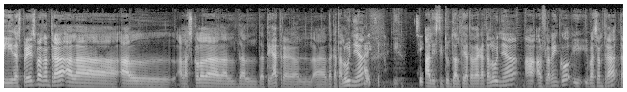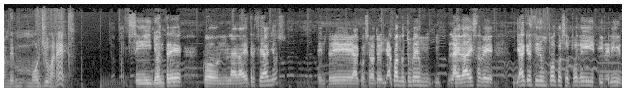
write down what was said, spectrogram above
I després vas entrar a la- al- a l'escola de, de, de, de teatre de Catalunya, sí. i, Sí. a l'Institut del Teatre de Catalunya, a, al flamenco, i, i vas entrar també molt jovenet. Sí, yo entré con la edad de 13 años, entré al conservatorio. Ya cuando tuve un- la edad esa de, ya he crecido un poco, se puede ir y venir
